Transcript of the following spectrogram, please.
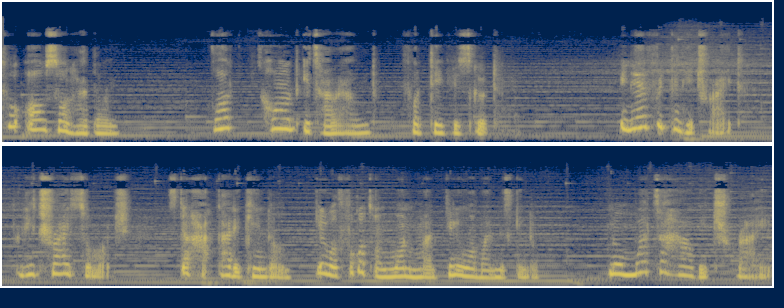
to all Saul had done, God turned it around for David's good in everything he tried. And he tried so much. Still had, had a kingdom. He was focused on one man, killing one man in his kingdom. No matter how he tried,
